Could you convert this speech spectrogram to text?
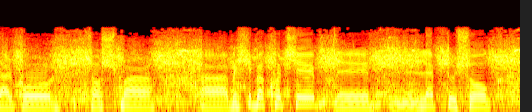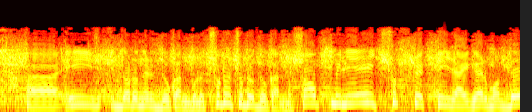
তারপর চশমা বেশিরভাগ হচ্ছে ল্যাপ তুষক এই ধরনের দোকানগুলো, ছোট ছোট দোকান। সব মিলিয়ে এই ছোট্ট একটি জায়গার মধ্যে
